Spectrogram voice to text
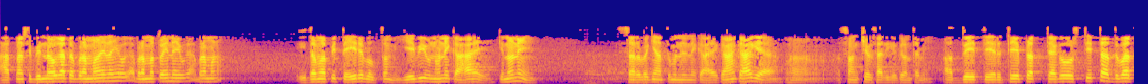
आत्मा से भिन्न होगा तो ब्रह्म ही नहीं होगा, ब्रह्म तो ही नहीं होगा, ब्राह्मण। इदम अपनी तेरे भुक्तम, ये भी उन्होंने कहा है। किन्होंने? सर्वज्ञात मुनि ने कहा है। कहाँ कहा गया? हाँ संक्षेप शादी के ग्रंथ में। अद्वैत तीर्थे प्रत्यगोस्ति तद्वत।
